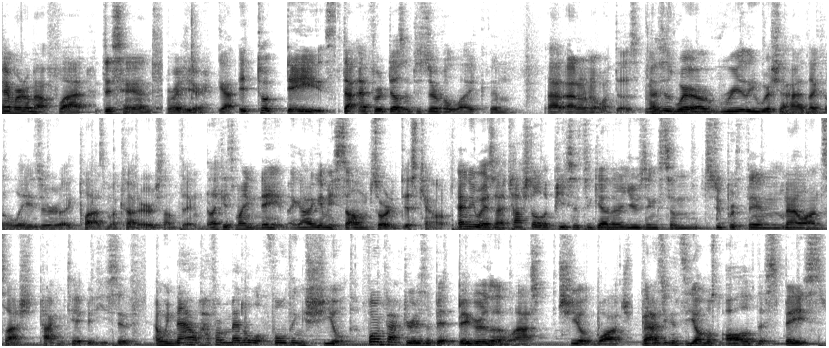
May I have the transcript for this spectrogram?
Hammered them out flat, this hand right here. Yeah, it took days. If that effort doesn't deserve a like, then I, I don't know what does. This is where I really wish I had like a laser, like plasma cutter or something. Like it's my name, they gotta give me some sort of discount. Anyways, I attached all the pieces together using some super thin nylon slash packing tape adhesive. And we now have a metal folding shield. Form factor is a bit bigger than the last shield watch, but as you can see, almost all of the space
